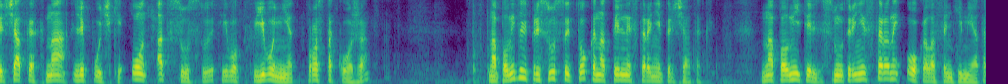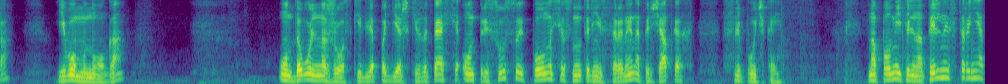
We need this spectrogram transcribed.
перчатках на липучке он отсутствует, его, его нет, просто кожа. Наполнитель присутствует только на тыльной стороне перчаток. Наполнитель с внутренней стороны около сантиметра. Его много. Он довольно жесткий для поддержки запястья. Он присутствует полностью с внутренней стороны на перчатках с липучкой. Наполнитель на тыльной стороне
